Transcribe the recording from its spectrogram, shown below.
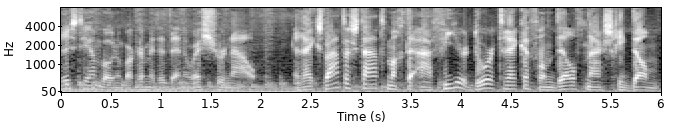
Christian Bonenbakker met het NOS Journaal. Rijkswaterstaat mag de A4 doortrekken van Delft naar Schiedam.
